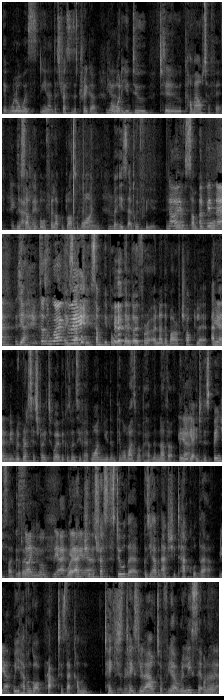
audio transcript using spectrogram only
it will always you know the stress is a trigger. yeah But what do you do to, To- come out of it? exactly You know, some people will fill up a glass of wine, but Mm. is that good for you? no you know, some i've been people- there Yeah. it doesn't work for Exactly. me Some people will then go for another bar of chocolate and Yeah. then we regret it straight away because once you've had one, you then think, well, I might as well have another. Then you get into this binge cycle, the don't you? Yeah. where actually the stress is still there because you haven't actually tackled that Yeah. or you haven't got a practice that come takes Yeah, takes you it. out of yeah, Yeah. release it on a Yeah.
